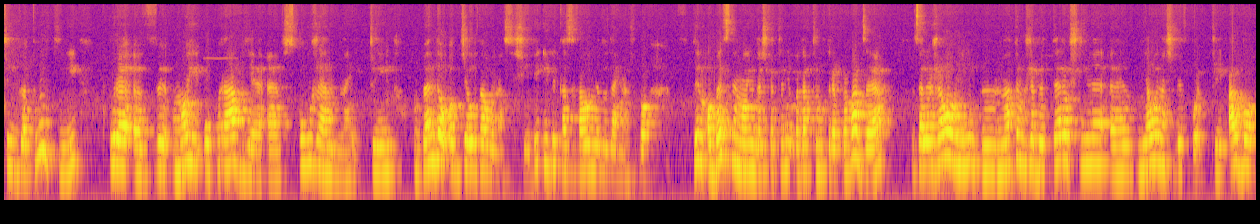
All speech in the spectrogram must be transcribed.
czyli gatunki, które w mojej uprawie e, współrzędnej, czyli będą oddziaływały na siebie i wykazywały miododajność, bo w tym obecnym moim doświadczeniu badawczym, które prowadzę, zależało mi na tym, żeby te rośliny e, miały na siebie wpływ, czyli albo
